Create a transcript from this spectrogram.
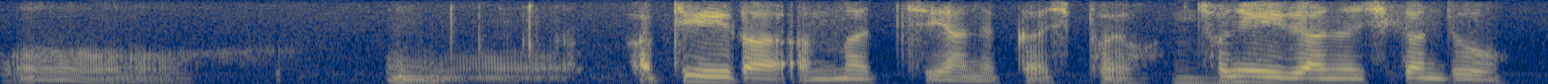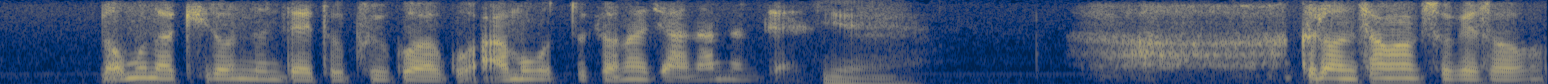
어, 음, 앞뒤가 안 맞지 않을까 싶어요. 음. 천일이라는 시간도 너무나 길었는데도 불구하고 아무것도 변하지 않았는데 예. 그런 상황 속에서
